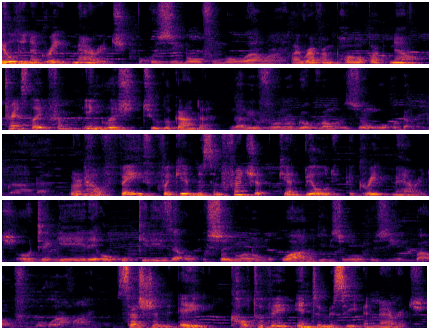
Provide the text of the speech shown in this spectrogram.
Building a Great Marriage by Reverend Paul Bucknell, translated from English to Luganda. Learn how faith, forgiveness, and friendship can build a great marriage. Session 8 Cultivate Intimacy in Marriage.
